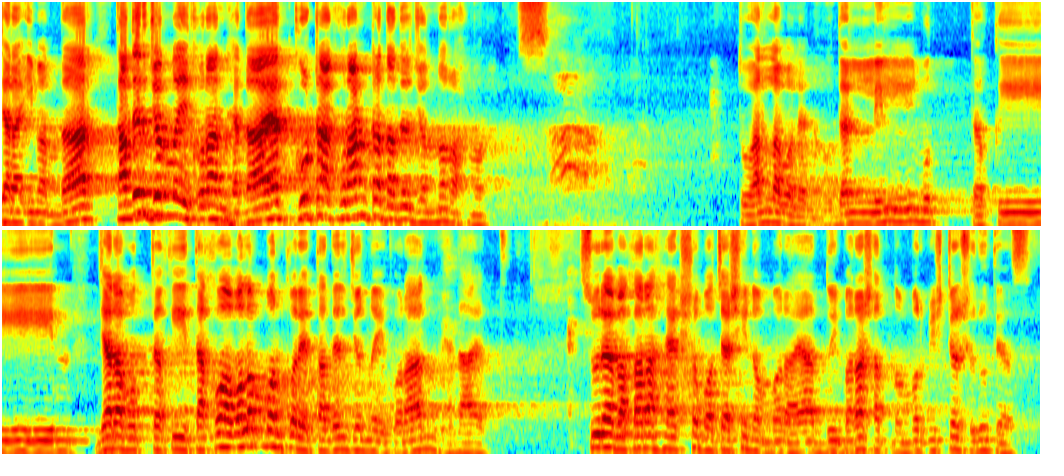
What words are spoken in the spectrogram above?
যারা ঈমানদার, তাদের জন্য এই কোরআন হেদায়েত, গোটা কোরআনটা তাদের জন্য রহমত। তো আল্লাহ বলেন হুদাল্লিল মুত্তাকিন। যারা মুত্তাকি, তাকওয়া অবলম্বন করে, তাদের জন্য এই কোরআন হেদায়েত। সুরে বাকারা 185 নম্বর আয়াত, দুই পারা সাত নম্বর পৃষ্ঠার শুরুতে আছে।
